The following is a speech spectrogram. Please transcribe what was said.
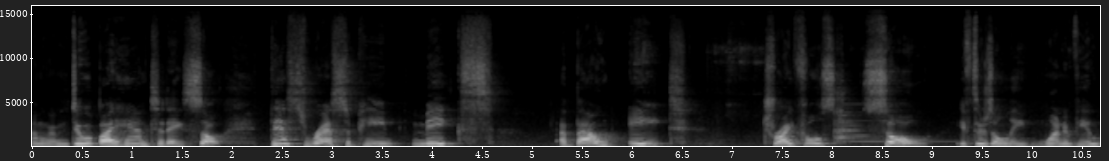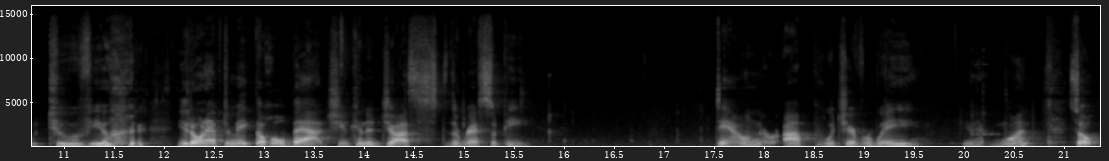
I'm going to do it by hand today. So this recipe makes about eight trifles. So if there's only one of you, two of you, you don't have to make the whole batch. You can adjust the recipe down or up, whichever way you want. So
